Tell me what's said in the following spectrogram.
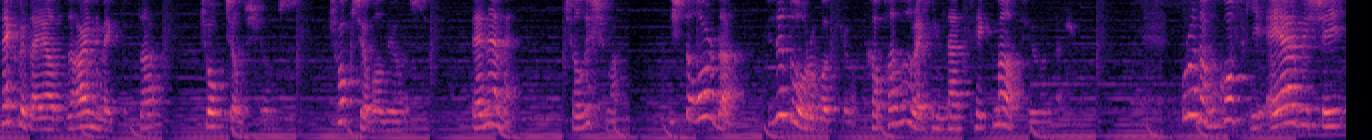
Packer'da yazdığı aynı mektupta çok çalışıyoruz, çok çabalıyoruz, deneme, çalışma. İşte orada bize doğru bakıyor, kapalı rahimden tekme atıyor der. Burada Bukowski eğer bir şeyi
